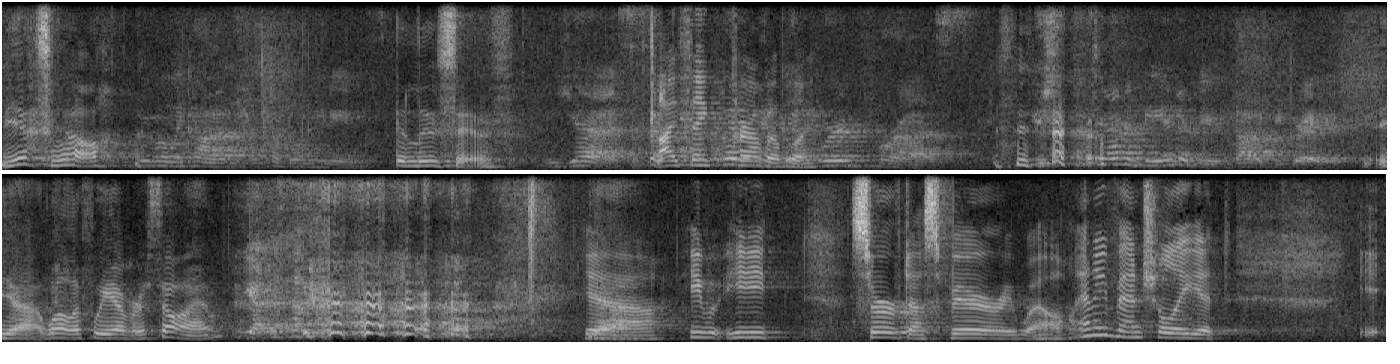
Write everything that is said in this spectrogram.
Yes, well, We've only caught up for a couple of meetings. elusive. Yes. So I think could put in a good probably. word for us. You should sit down and be interviewed. That would be great. Yeah, well, if we ever saw him. Yes. Yeah, he, he served us very well. And eventually it, it-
